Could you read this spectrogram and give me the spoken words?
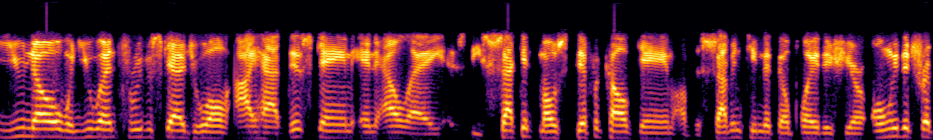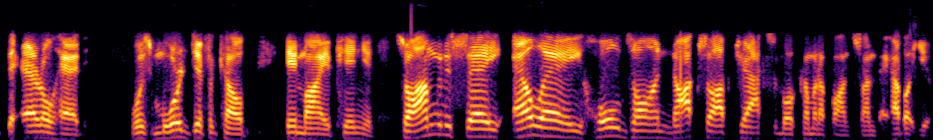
You know, when you went through the schedule, I had this game in LA as the second most difficult game of the 17 that they'll play this year. Only the trip to Arrowhead was more difficult, in my opinion. So I'm going to say LA holds on, knocks off Jacksonville coming up on Sunday. How about you?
